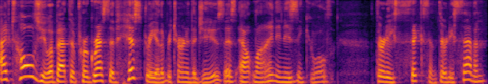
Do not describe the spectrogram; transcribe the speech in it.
I've told you about the progressive history of the return of the Jews as outlined in Ezekiel 36 and 37,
